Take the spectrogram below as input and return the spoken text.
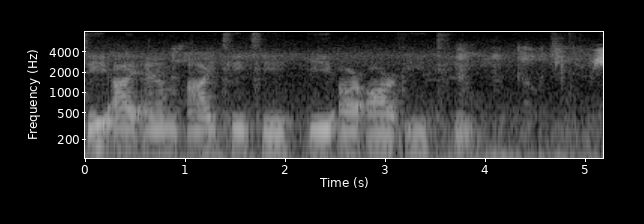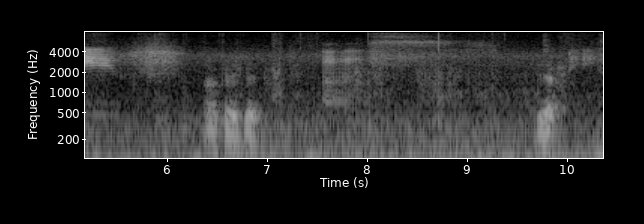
D I M I T T E R R E T. Okay, good. us Yeah. peace.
